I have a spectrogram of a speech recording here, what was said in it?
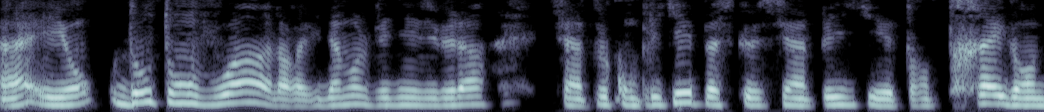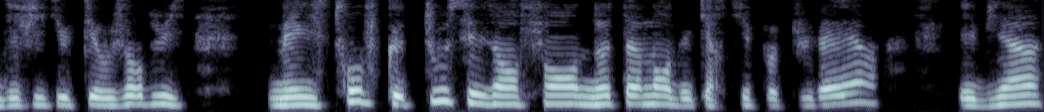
Hein, et dont on voit, alors évidemment le Venezuela, c'est un peu compliqué parce que c'est un pays qui est en très grande difficulté aujourd'hui, mais il se trouve que tous ces enfants, notamment des quartiers populaires, eh bien,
